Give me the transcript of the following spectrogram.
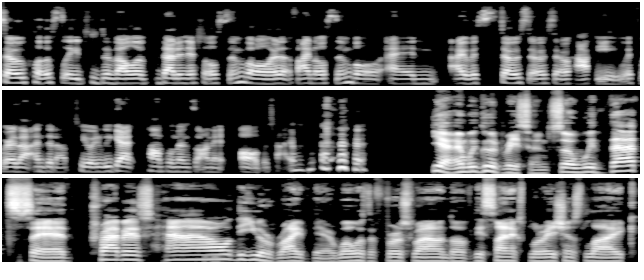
so closely to develop that initial symbol or that final symbol. And I was so, so, so happy with where that ended up to. And we get compliments on it all the time. yeah, and with good reason. So, with that said, Travis, how did you arrive there? What was the first round of design explorations like?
